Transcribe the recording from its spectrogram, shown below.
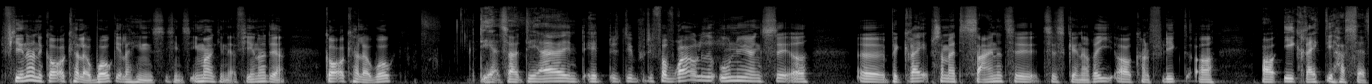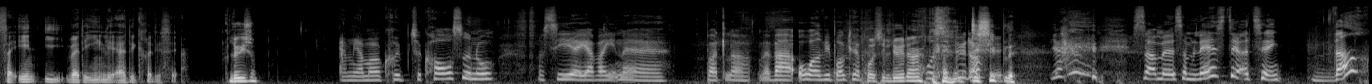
fjenderne går og kalder woke, eller hendes, hendes imaginære fjender der, går og kalder woke, det er altså det er en, et, et, et forvrøvlet, unuanceret øh, begreb, som er designet til, til skænderi og konflikt, og, og ikke rigtig har sat sig ind i, hvad det egentlig er, det kritiserer. Lyse? Jamen, jeg må jo krybe til korset nu og sige, at jeg var en af butler. Hvad var ordet, vi brugte her? Proselytter. Proselytter. Disciple. Ja, som, øh, som læste og tænkte, hvad?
